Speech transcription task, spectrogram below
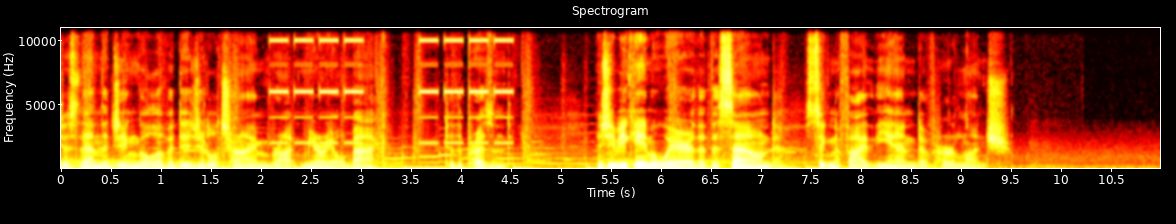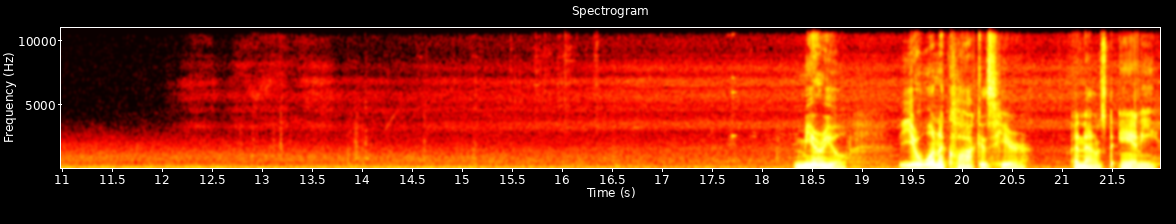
Just then, the jingle of a digital chime brought Muriel back to the present, and she became aware that the sound signified the end of her lunch. Muriel, your one o'clock is here, announced Annie,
